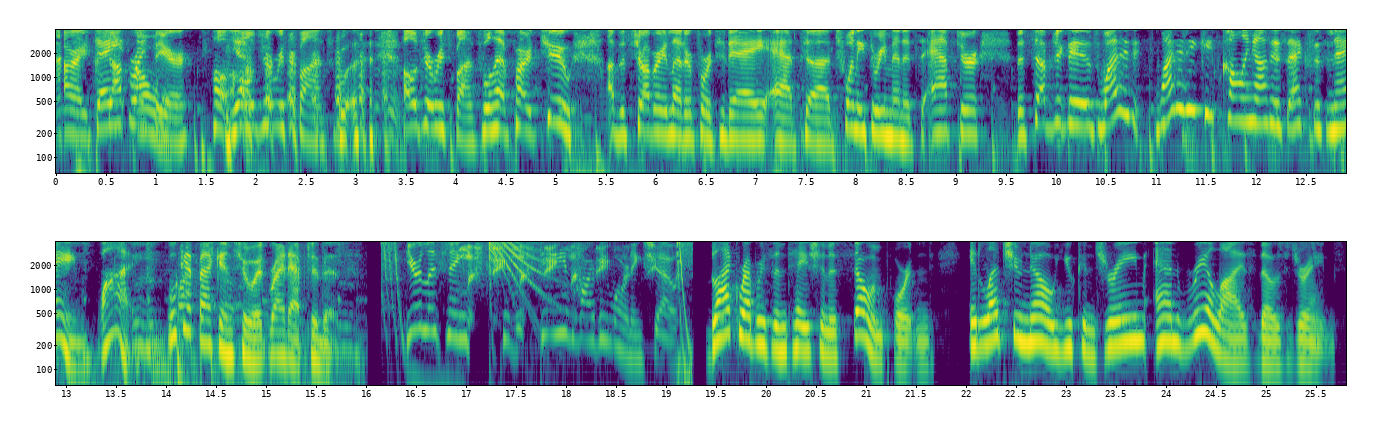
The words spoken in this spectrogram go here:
All right, Stay stop right on there. Hold, Yeah. hold your response. hold your response. We'll have part two of the strawberry letter for today at uh, 23 minutes after. The subject is why did why did he keep calling out his ex's name? Why? Mm-hmm. We'll get back into it right after this. You're listening to the Steve Harvey Morning Show. Black representation is so important. It lets you know you can dream and realize those dreams.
